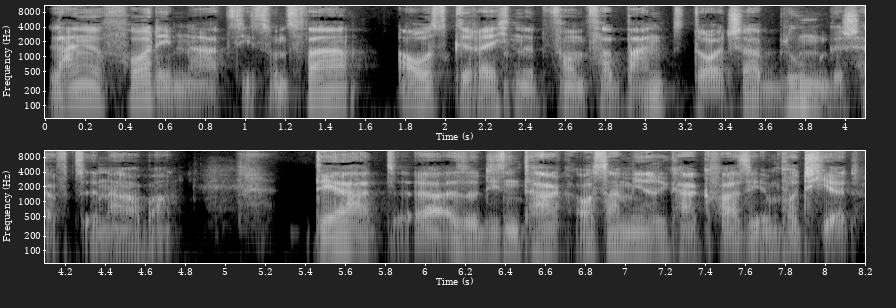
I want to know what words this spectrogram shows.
lange vor den Nazis und zwar ausgerechnet vom Verband deutscher Blumengeschäftsinhaber. Der hat äh, also diesen Tag aus Amerika quasi importiert.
